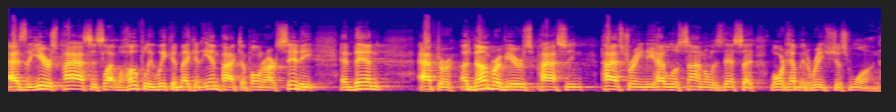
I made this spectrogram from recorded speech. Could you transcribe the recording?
as the years pass it's like well hopefully we can make an impact upon our city. And then after a number of years passing pastoring he had a little sign on his desk said lord help me to reach just one.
